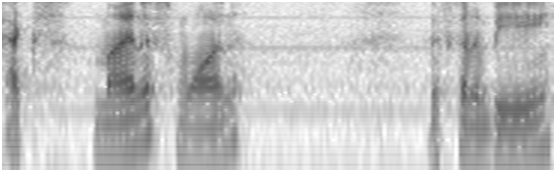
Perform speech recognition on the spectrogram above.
x minus 1. It's going to be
